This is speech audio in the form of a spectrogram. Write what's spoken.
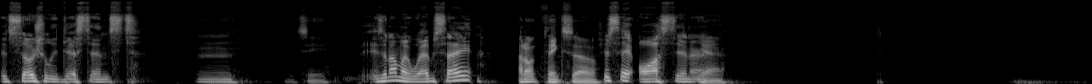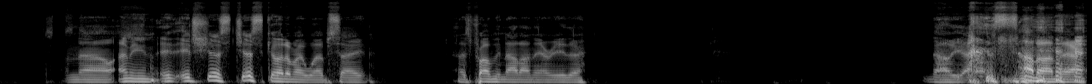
It's socially distanced. Mm, let me see. Is it on my website? I don't think so. Just say Austin or Yeah. no. I mean, it, it's just just go to my website, and it's probably not on there either. No, yeah, it's not on there.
